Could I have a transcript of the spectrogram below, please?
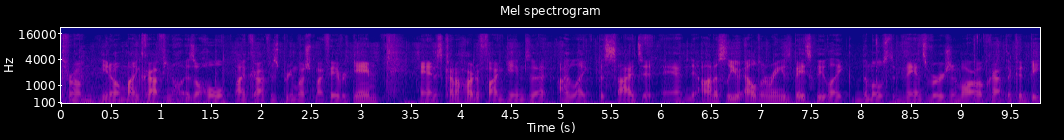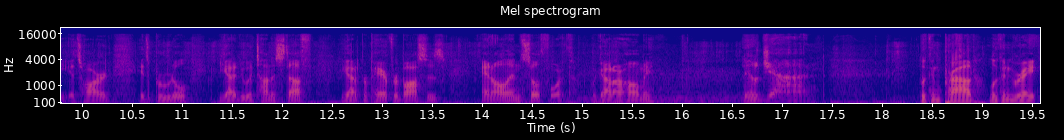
from you know Minecraft as a whole. Minecraft is pretty much my favorite game, and it's kind of hard to find games that I like besides it. And honestly, Elden Ring is basically like the most advanced version of RL Craft that could be. It's hard, it's brutal. You got to do a ton of stuff. You got to prepare for bosses, and all in so forth. We got our homie, Lil Jon, looking proud, looking great.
